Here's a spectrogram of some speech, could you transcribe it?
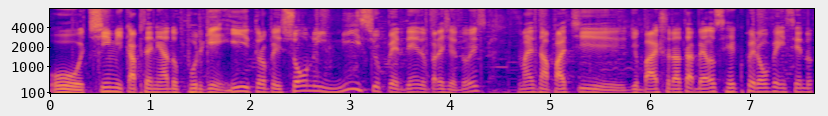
O time capitaneado por Guerri tropeçou no início perdendo para G2, mas na parte de baixo da tabela se recuperou vencendo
